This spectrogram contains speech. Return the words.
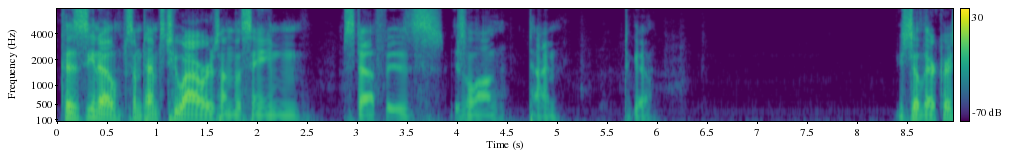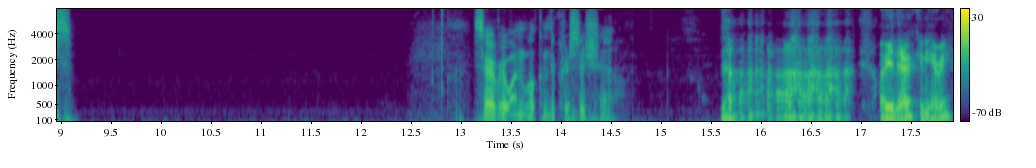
because you know sometimes two hours on the same stuff is is a long time to go you still there chris so everyone welcome to chris's show Are you there? Can you hear me?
